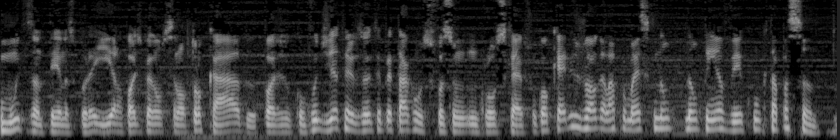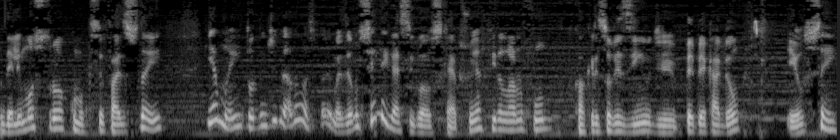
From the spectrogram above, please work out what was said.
com muitas antenas por aí, ela pode pegar um sinal trocado, pode confundir a televisão e interpretar como se fosse um, um closed caption qualquer e joga lá por mais que não, não tenha a ver com o que tá passando. Daí ele mostrou como que se faz isso daí. E a mãe toda indignada, mas, mas eu não sei ligar esse closed caption. E a filha lá no fundo, com aquele sorrisinho de bebê cagão, eu sei.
